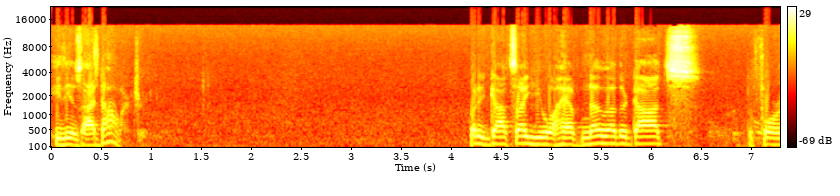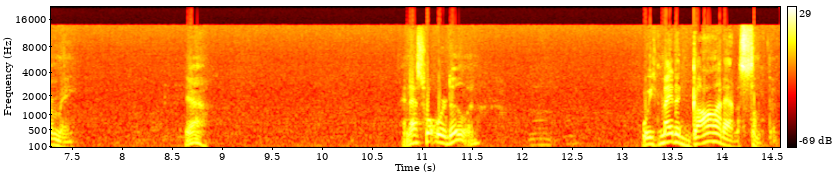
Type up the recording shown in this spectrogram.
It is idolatry. What did God say? You will have no other gods before me. Yeah. And that's what we're doing. We've made a God out of something.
